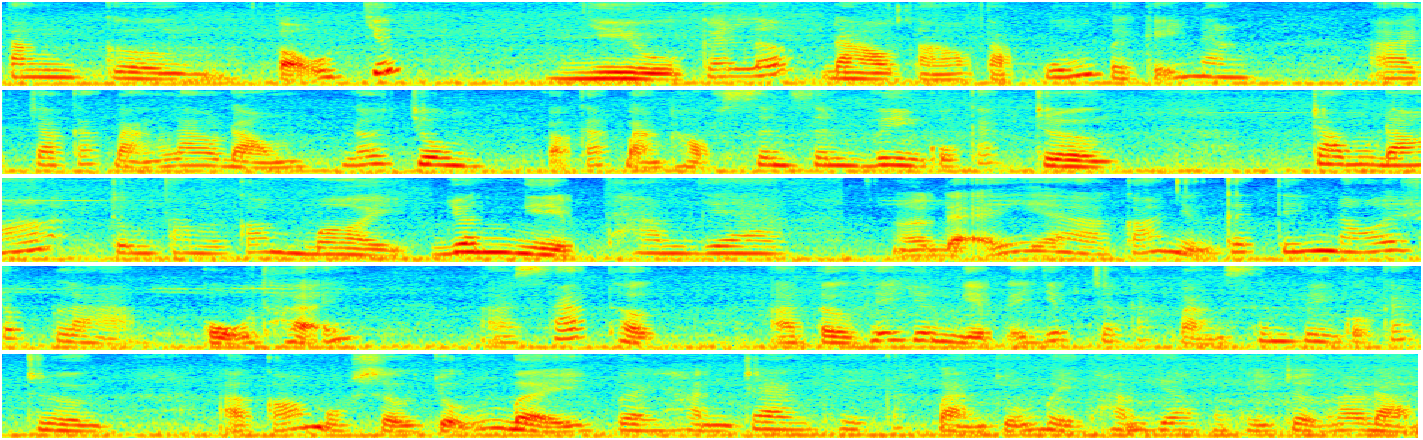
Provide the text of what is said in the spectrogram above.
tăng cường tổ chức nhiều cái lớp đào tạo tập huấn về kỹ năng à, cho các bạn lao động nói chung và các bạn học sinh sinh viên của các trường. Trong đó trung tâm có mời doanh nghiệp tham gia à, để à, có những cái tiếng nói rất là cụ thể, à, xác thực à, từ phía doanh nghiệp để giúp cho các bạn sinh viên của các trường à, có một sự chuẩn bị về hành trang khi các bạn chuẩn bị tham gia vào thị trường lao động.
